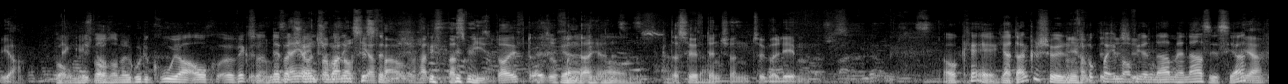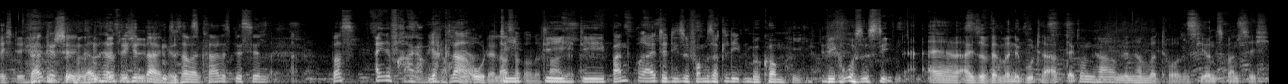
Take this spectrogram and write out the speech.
ja. Warum nicht? Warum soll eine gute Crew ja auch äh, wechseln? Never Naja, change running system. Erfahrung hat, was wie läuft, also von Ja, daher, genau. das, das hilft dann schon zu überleben. Okay, ja, danke schön. Ich Ja, guck mal eben auf. Ihren Namen, Herr Nasis, ja? Ja, richtig. Dankeschön, ganz herzlichen. Dank. Jetzt haben wir ein kleines bisschen... Was? Eine Frage habe ich Ja noch. klar, oh, der Lars die, hat noch eine Frage. Die, die Bandbreite, die Sie vom Satelliten bekommen, wie groß ist die? Äh, also wenn wir eine gute Abdeckung haben, dann haben wir 1024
